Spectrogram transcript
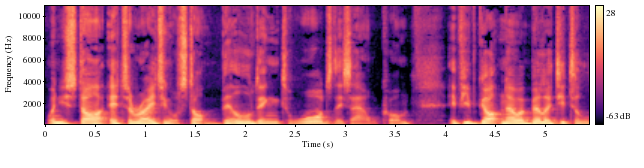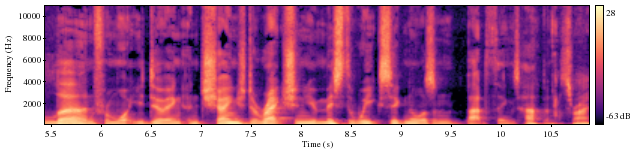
when you start iterating or start building towards this outcome, if you've got no ability to learn from what you're doing and change direction, you miss the weak signals and bad things happen. That's right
